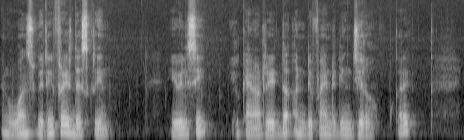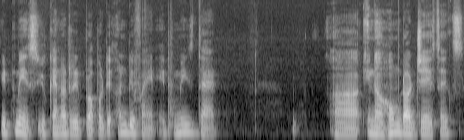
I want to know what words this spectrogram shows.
And once we refresh the screen you will see you cannot read the undefined reading 0 correct? It means you cannot read property undefined. It means that uh, in a home.jsx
